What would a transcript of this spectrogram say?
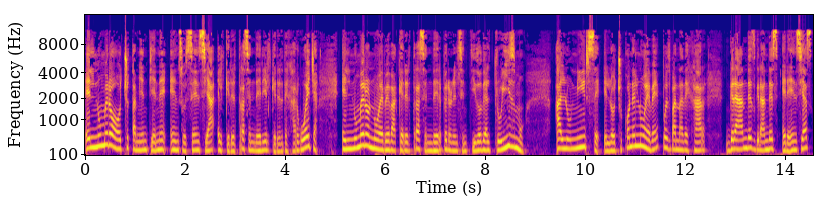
El número 8 también tiene en su esencia el querer trascender y el querer dejar huella. El número 9 va a querer trascender pero en el sentido de altruismo. Al unirse el 8 con el 9 pues van a dejar grandes, grandes herencias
